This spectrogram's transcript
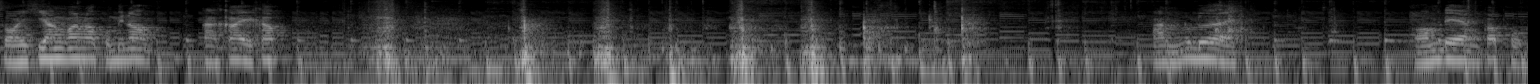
ซอยเคียงก่อนครับผมพี่น้องตาไคร้ครับปั่นเรื่อยๆ หอมแดงครับผม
